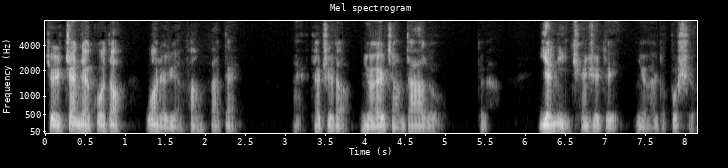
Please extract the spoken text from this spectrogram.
就是站在过道望着远方发呆。哎，他知道女儿长大了，对吧？眼里全是对女儿的不舍。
